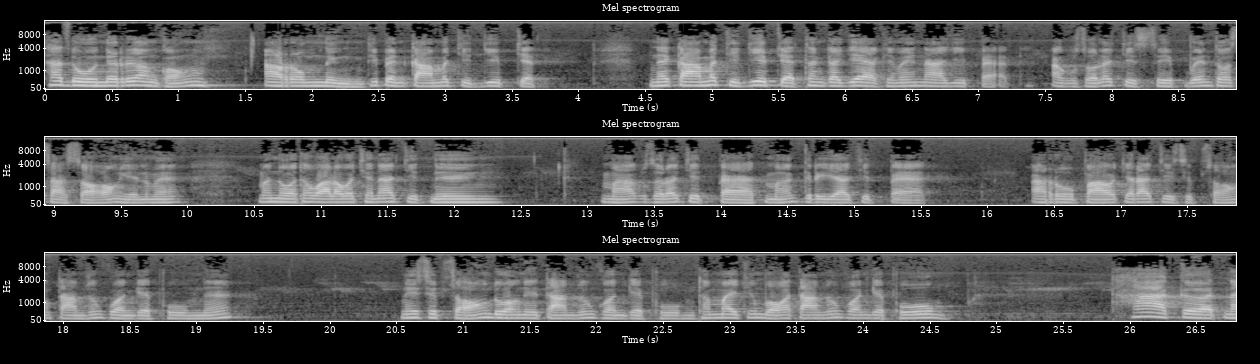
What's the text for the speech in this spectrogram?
ถ้าดูในเรื่องของอารมณ์หนึ่งที่เป็นกามจิตยีิบเจ็ด ในการมจิตยี่บเจ็ดท่านก็แยกใช่ไหมนายี่แปดอกุศลจิตสิบเว้นโทสะสองเห็นไหมมโนทวารวชนะจิตหนึ่งมหากุศลจิตแปดมหากริยาจิตแปดอรูปาวจระจิตสิบสองตามสมควรแก่ภูมินะในสิบสองดวงในตามสมควรแก่ภูมิทำไมจึงบอกว่าตามสมควรแก่ภูมิ ถ้าเกิดใน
